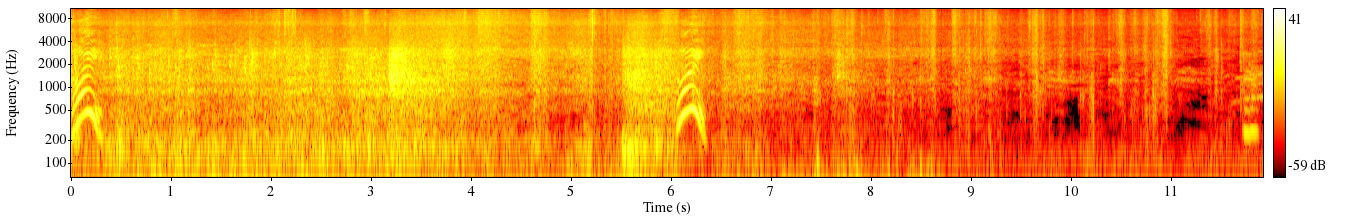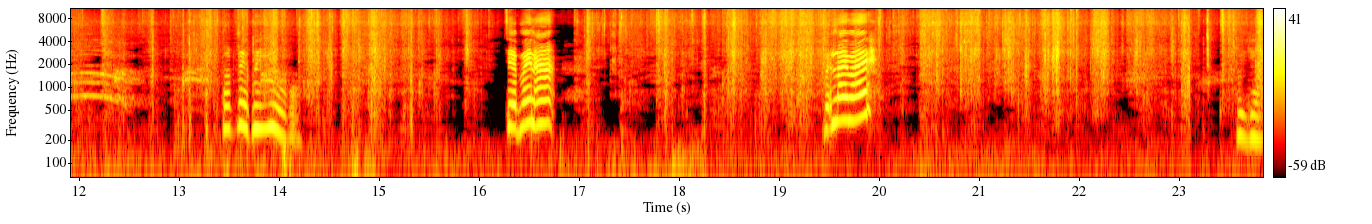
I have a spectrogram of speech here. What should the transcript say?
เฮ้ย เฮ้ยรถเบรกไม่อยู่ เจ็บไหมนะ เป็นไรไหมโอ้ยอ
